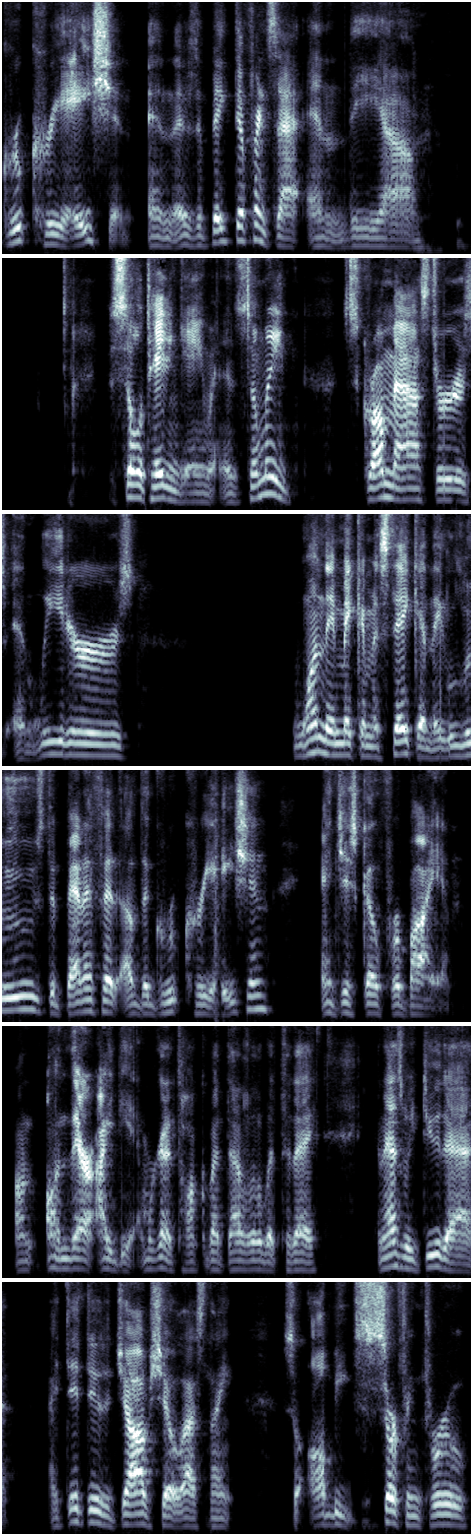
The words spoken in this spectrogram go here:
group creation, and there's a big difference that and the um, facilitating game, and so many scrum masters and leaders one they make a mistake and they lose the benefit of the group creation and just go for buy-in on on their idea and we're going to talk about that a little bit today and as we do that i did do the job show last night so i'll be surfing through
